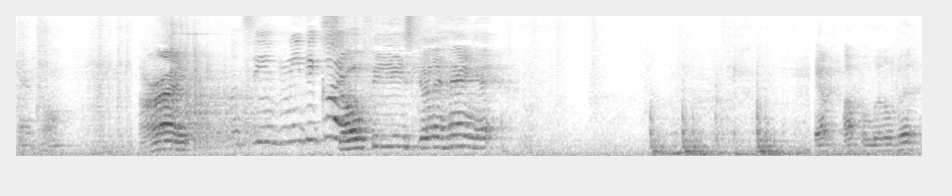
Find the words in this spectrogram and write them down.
Careful. All right. Let's see if me did good. Sophie's gonna hang it. Yep, up a little bit.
